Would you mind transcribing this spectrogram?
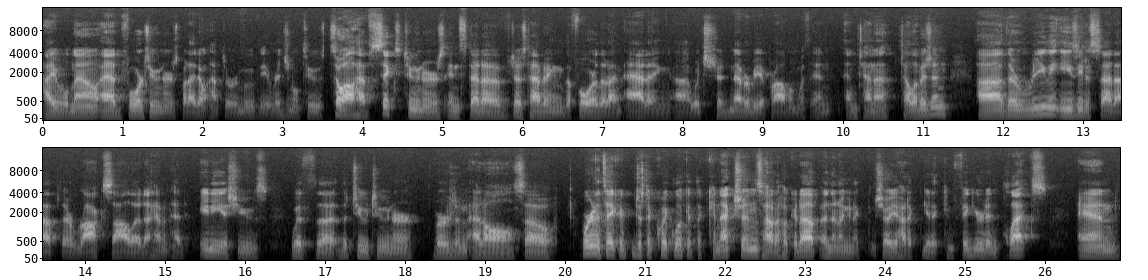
I will now add four tuners, but I don't have to remove the original two. So I'll have six tuners instead of just having the four that I'm adding, uh, which should never be a problem with an antenna television. Uh, they're really easy to set up. They're rock solid. I haven't had any issues with the, the two tuner version at all. So we're going to take a, just a quick look at the connections, how to hook it up, and then I'm going to show you how to get it configured in Plex. And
